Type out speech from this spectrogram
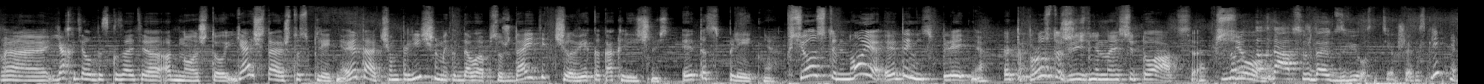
Э, Я хотела бы сказать э, одно, что я считаю, что сплетня – это о чем-то личном, и когда вы обсуждаете человека как личность. Это сплетня. Все остальное – это не сплетня. Это просто жизненная ситуация. Все. Ну, когда обсуждают звезд тех, что это сплетня?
